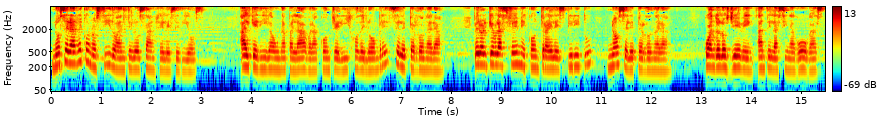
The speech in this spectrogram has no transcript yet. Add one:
no será reconocido ante los ángeles de Dios. Al que diga una palabra contra el Hijo del Hombre, se le perdonará pero el que blasfeme contra el Espíritu no se le perdonará. Cuando los lleven ante las sinagogas,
